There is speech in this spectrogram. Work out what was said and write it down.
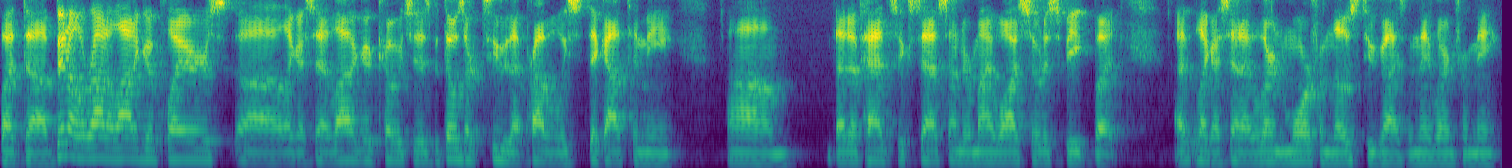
but uh, been around a lot of good players uh, like i said a lot of good coaches but those are two that probably stick out to me um, that have had success under my watch so to speak but I, like i said i learned more from those two guys than they learned from me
